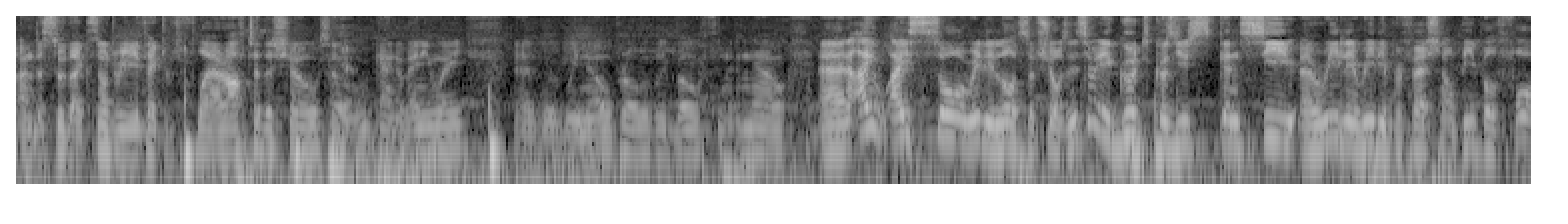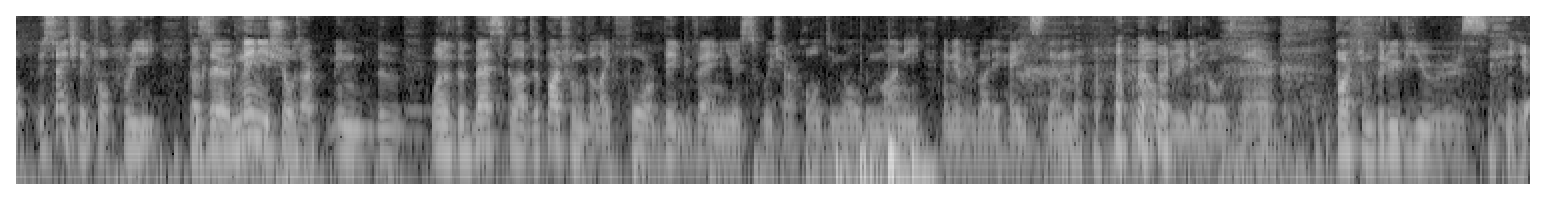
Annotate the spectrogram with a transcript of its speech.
understood like it's not really effective to flyer after the show. So kind of anyway, uh, we, we know probably both now. And I, I saw really lots of shows. And it's really good because you s- can see a really really professional people for essentially for free because there are many shows are in the one of the best clubs apart from the like four big venues which are holding all the money and everybody hates them and nobody really goes there apart from the reviewers Yeah.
